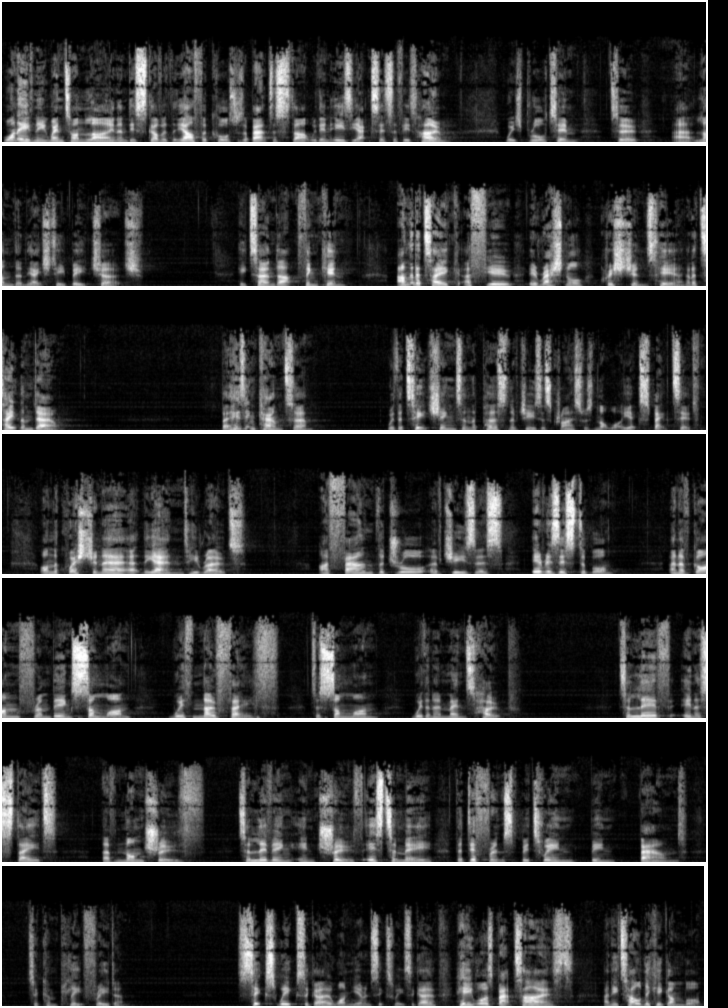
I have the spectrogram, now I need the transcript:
One evening, he went online and discovered that the Alpha course was about to start within easy access of his home, which brought him to uh, London, the HTB church. He turned up thinking, I'm going to take a few irrational Christians here, I'm going to take them down. But his encounter with the teachings and the person of Jesus Christ was not what he expected. On the questionnaire at the end, he wrote, I found the draw of Jesus irresistible and have gone from being someone with no faith to someone with an immense hope. To live in a state of non truth to living in truth is to me the difference between being bound to complete freedom six weeks ago, one year and six weeks ago, he was baptized and he told Nicky Gumbel,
